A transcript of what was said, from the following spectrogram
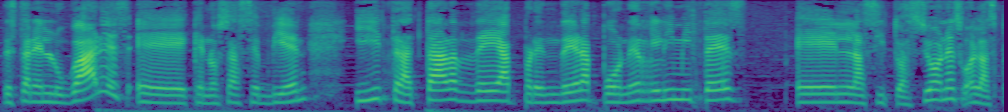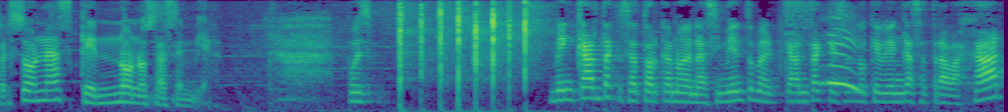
de estar en lugares eh, que nos hacen bien y tratar de aprender a poner límites en las situaciones o en las personas que no nos hacen bien. Pues me encanta que sea tu arcano de nacimiento, me encanta que eso es lo que vengas a trabajar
